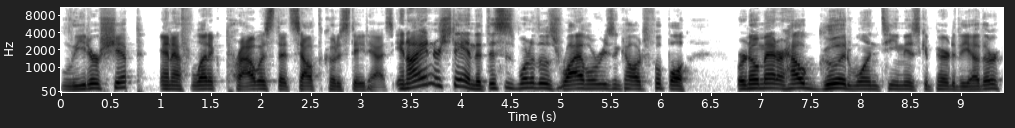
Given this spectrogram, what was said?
leadership and athletic prowess that South Dakota State has. And I understand that this is one of those rivalries in college football where no matter how good one team is compared to the other,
